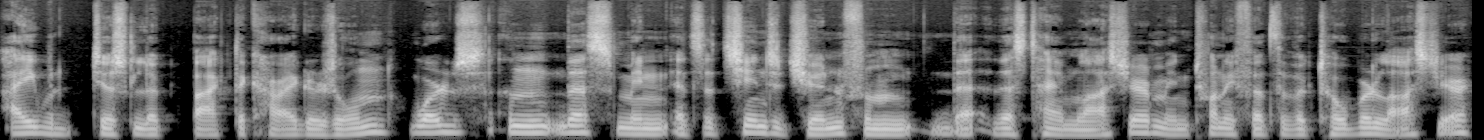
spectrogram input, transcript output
I would just look back to Carragher's own words in this. I mean, it's a change of tune from th- this time last year. I mean, 25th of October last year.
